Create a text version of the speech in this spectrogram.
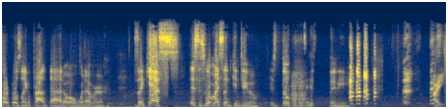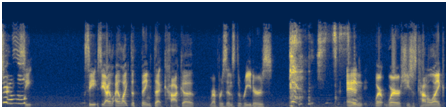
Toriko's like a proud dad or whatever. He's like, yes, this is what my son can do. There's no limit to his ability. It's I true. see. See, see, I, I like to think that Kaka represents the readers, and where where she's just kind of like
